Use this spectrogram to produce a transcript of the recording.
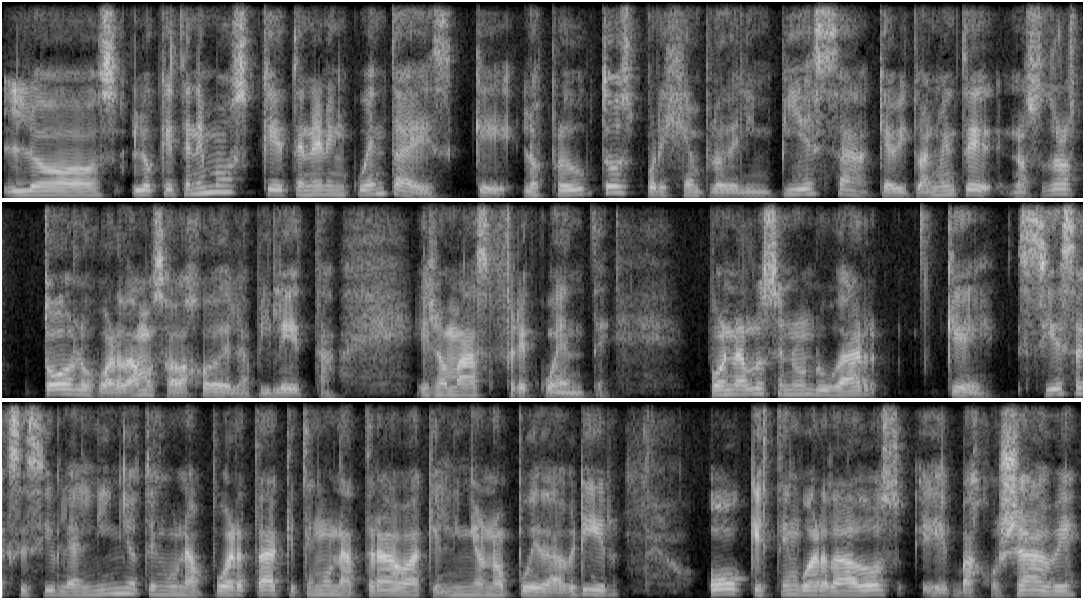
los, lo que tenemos que tener en cuenta es que los productos, por ejemplo, de limpieza, que habitualmente nosotros todos los guardamos abajo de la pileta, es lo más frecuente. Ponerlos en un lugar que, si es accesible al niño, tenga una puerta, que tenga una traba que el niño no pueda abrir, o que estén guardados eh, bajo llave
